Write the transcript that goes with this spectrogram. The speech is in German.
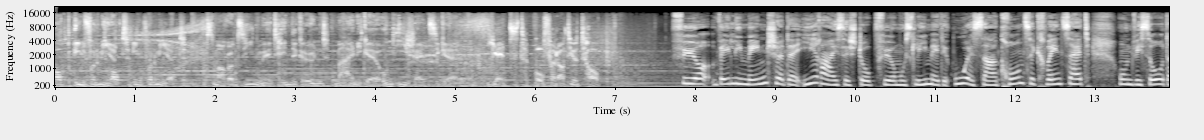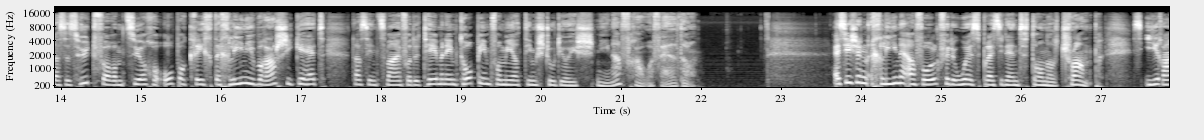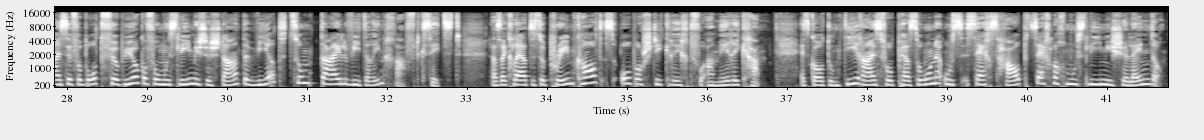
Top informiert. informiert. Das Magazin mit Hintergrund, Meinungen und Einschätzungen. Jetzt auf Radio Top. Für welche Menschen der Einreisestopp für Muslime in den USA Konsequenzen hat und wieso, dass es heute vor dem Zürcher Obergericht eine kleine Überraschung gibt, das sind zwei von den Themen im Top informiert. Im Studio ist Nina Frauenfelder. Es ist ein kleiner Erfolg für den US-Präsident Donald Trump. Das Einreiseverbot für Bürger von muslimischen Staaten wird zum Teil wieder in Kraft gesetzt. Das erklärt der Supreme Court, das oberste Gericht von Amerika. Es geht um die Einreise von Personen aus sechs hauptsächlich muslimischen Ländern.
